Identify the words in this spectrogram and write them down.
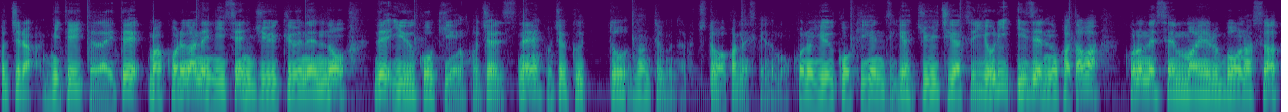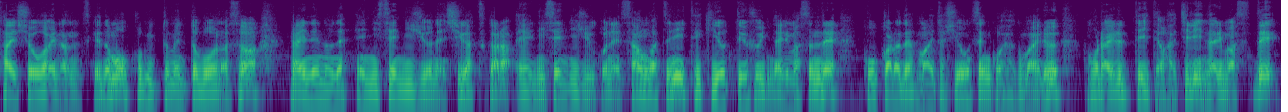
こちら見ていただいて、まあこれがね、2019年ので有効期限、こちらですね。こちら Good、なんて読むんだろう。ちょっとわかんないですけれども、この有効期限月が11月より以前の方は、このね、1000万円ボーナスは対象外なんですけども、コミットメントボーナスは来年のね、2024年4月から2025年3月に適用っていう風になりますんで、ここからね、毎年4500マイルもらえるっていった形になります。で、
